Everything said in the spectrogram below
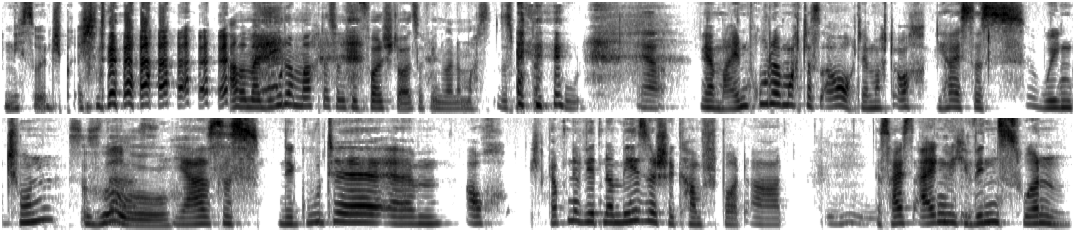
nicht so entsprechen. Aber mein Bruder macht das und ich bin voll stolz auf ihn, weil er macht das macht er gut. ja. Ja, mein Bruder macht das auch. Der macht auch, wie heißt das, Wing Chun? Uh. Ja, es ist eine gute, ähm, auch, ich glaube, eine vietnamesische Kampfsportart. Das heißt eigentlich Win Sun.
